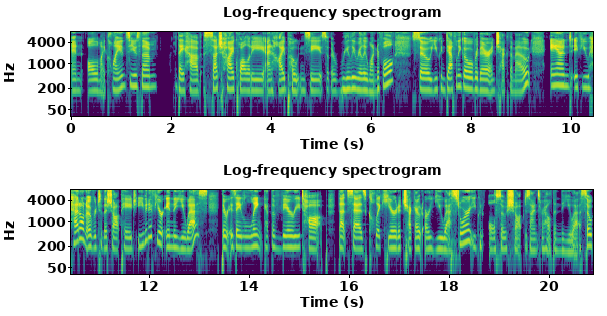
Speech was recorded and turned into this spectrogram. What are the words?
and all of my clients use them. They have such high quality and high potency. So they're really, really wonderful. So you can definitely go over there and check them out. And if you head on over to the shop page, even if you're in the US, there is a link at the very top that says click here to check out our US store. You can also shop Designs for Health in the US. So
